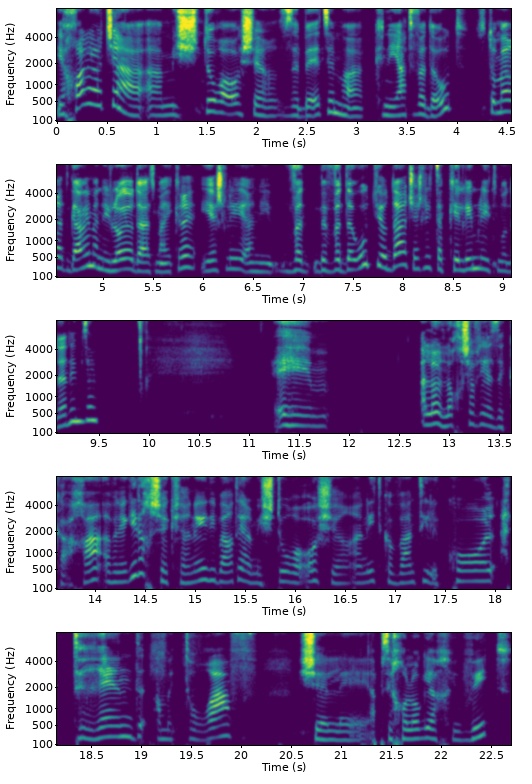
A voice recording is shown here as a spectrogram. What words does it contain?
יכול להיות שהמשטור האושר זה בעצם הקניית ודאות? זאת אומרת, גם אם אני לא יודעת מה יקרה, יש לי, אני ו- בוודאות יודעת שיש לי את הכלים להתמודד עם זה? לא, לא חשבתי על זה ככה, אבל אני אגיד לך שכשאני דיברתי על משטור העושר, אני התכוונתי לכל הטרנד המטורף של uh, הפסיכולוגיה החיובית,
